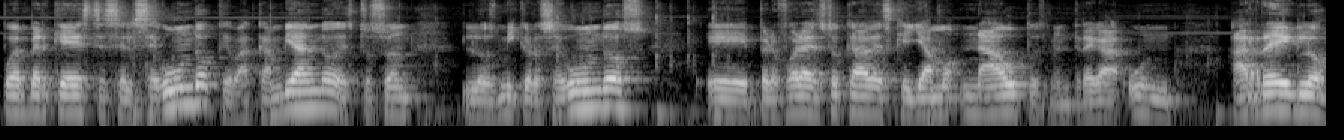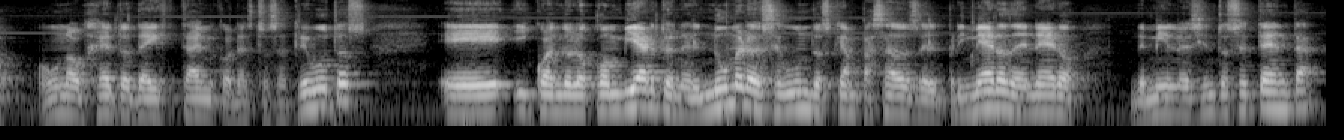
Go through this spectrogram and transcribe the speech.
Pueden ver que este es el segundo que va cambiando. Estos son los microsegundos. Eh, pero fuera de esto, cada vez que llamo now, pues me entrega un arreglo o un objeto datetime con estos atributos. Eh, y cuando lo convierto en el número de segundos que han pasado desde el primero de enero de 1970,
